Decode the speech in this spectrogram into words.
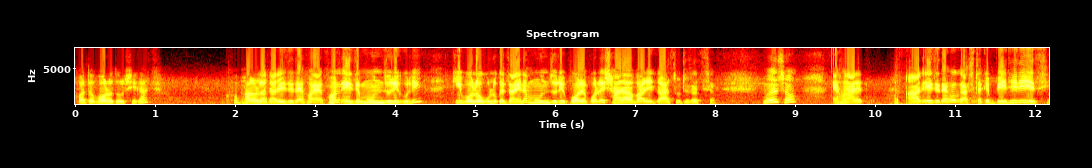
কত বড় তুলসী গাছ। খুব ভালো লাগে। আর এই যে দেখো এখন, এই যে মঞ্জুরিগুলি, কি বলো ওগুলোকে জানি না, মঞ্জুরি পরে পরে সারা বাড়ি গাছ উঠে যাচ্ছে। বুঝেছ? এখন আর আর এই যে দেখো গাছটাকে বেঁধে দিয়েছি,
